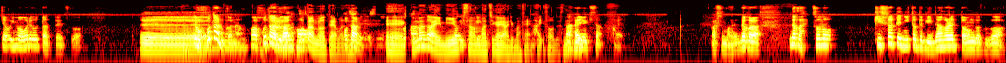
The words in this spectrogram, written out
じゃあ今俺歌ったやつは？えー、でも、ホタルかな、まあ、ホタルのホタルのテーマです、蛍ですね。えー、熊谷みゆきさん間違いありません。はい、そうですね。あ、みゆきさん。はい。あ、すみません。だから、なんか、その、喫茶店に行った時に流れてた音楽が、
